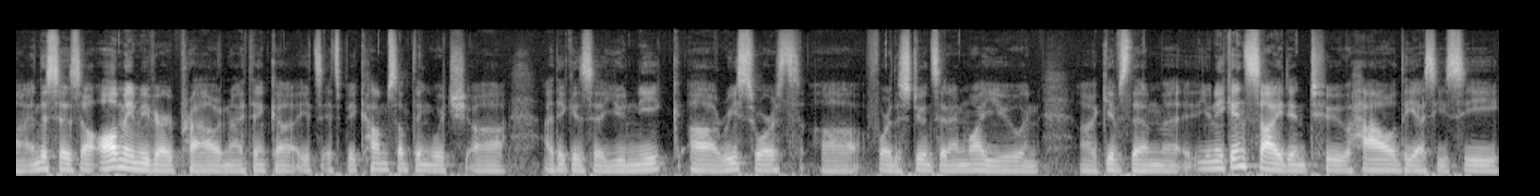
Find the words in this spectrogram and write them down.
Uh, and this has uh, all made me very proud, and I think uh, it's, it's become something which I think is a unique resource for the students at NYU and gives them unique insight into how the SEC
